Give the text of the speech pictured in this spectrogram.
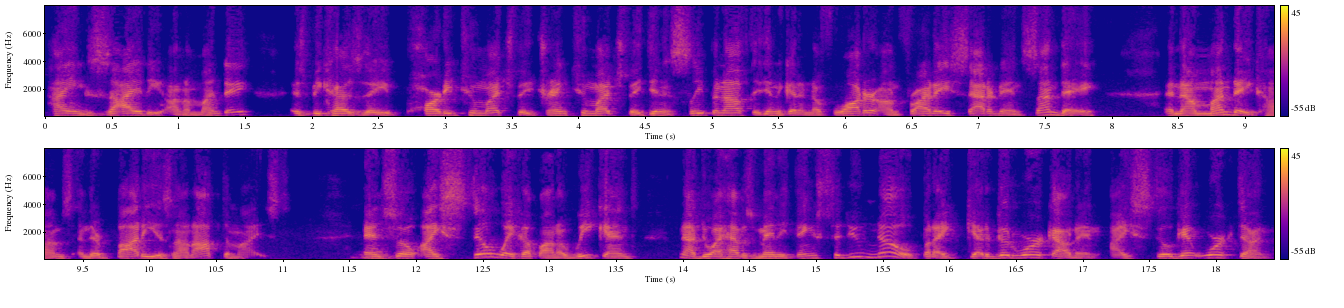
high anxiety on a Monday, is because they party too much, they drank too much, they didn't sleep enough, they didn't get enough water on Friday, Saturday, and Sunday. And now Monday comes and their body is not optimized. And so I still wake up on a weekend. Now, do I have as many things to do? No, but I get a good workout in. I still get work done.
